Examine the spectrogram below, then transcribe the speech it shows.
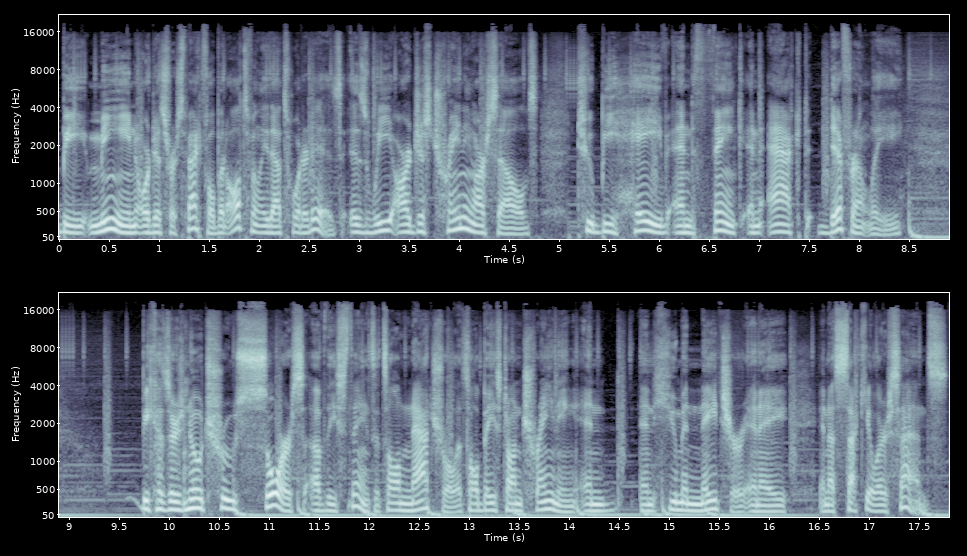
be mean or disrespectful, but ultimately that's what it is. Is we are just training ourselves to behave and think and act differently because there's no true source of these things. It's all natural. It's all based on training and and human nature in a in a secular sense.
